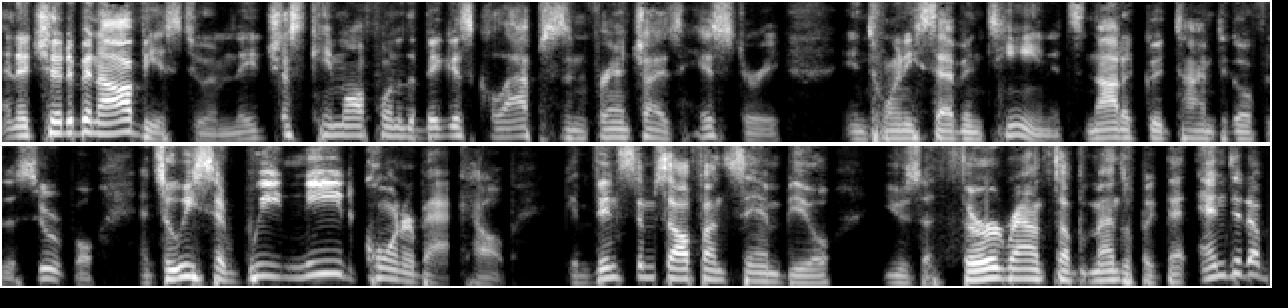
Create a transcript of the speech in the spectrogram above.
And it should have been obvious to him. They just came off one of the biggest collapses in franchise history in 2017. It's not a good time to go for the Super Bowl. And so he said, We need cornerback help. Convinced himself on Sam Beal, used a third round supplemental pick that ended up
